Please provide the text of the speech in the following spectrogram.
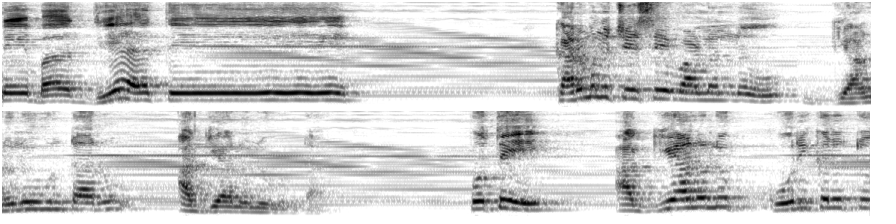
निबध्यते కర్మలు చేసే వాళ్ళల్లో జ్ఞానులు ఉంటారు అజ్ఞానులు ఉంటారు పోతే అజ్ఞానులు కోరికలతో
